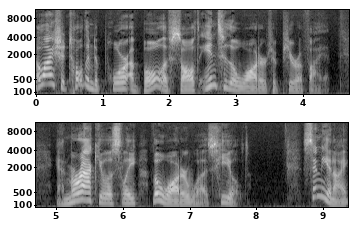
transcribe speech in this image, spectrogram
Elisha told them to pour a bowl of salt into the water to purify it. And miraculously, the water was healed. Cindy and I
